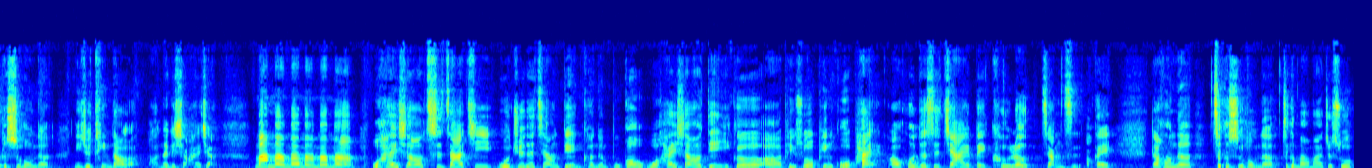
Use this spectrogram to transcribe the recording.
个时候呢，你就听到了，好，那个小孩讲。妈妈，妈妈，妈妈，我还想要吃炸鸡，我觉得这样点可能不够，我还想要点一个呃，比如说苹果派啊，或者是加一杯可乐这样子，OK。然后呢，这个时候呢，这个妈妈就说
